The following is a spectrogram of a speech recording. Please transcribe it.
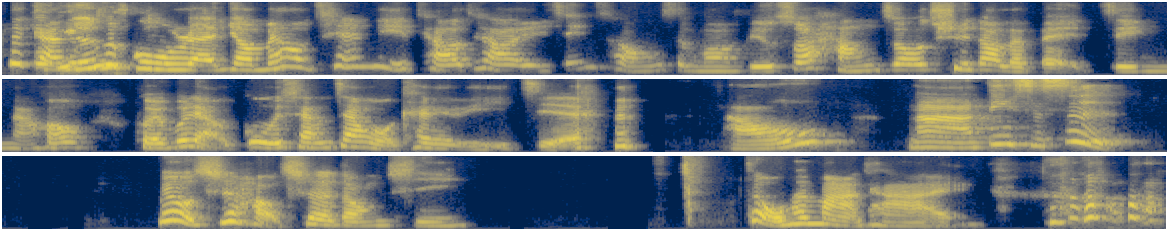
这感觉是古人有没有千里迢迢已经从什么，比如说杭州去到了北京，然后回不了故乡，这样我可以理解。好，那第十四，没有吃好吃的东西，这我会骂他哎、欸。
